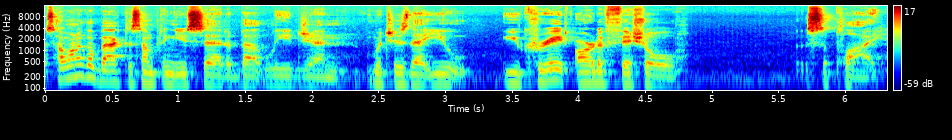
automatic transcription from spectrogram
So i want to go back to something you said about lead gen which is that you you create artificial supply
